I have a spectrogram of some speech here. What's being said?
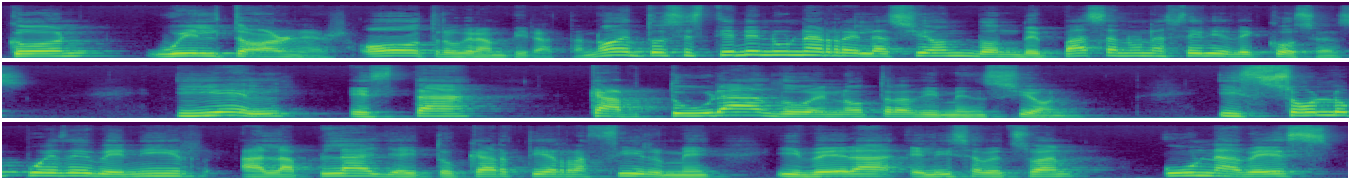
con Will Turner, otro gran pirata, ¿no? Entonces tienen una relación donde pasan una serie de cosas y él está capturado en otra dimensión y solo puede venir a la playa y tocar tierra firme y ver a Elizabeth Swan una vez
